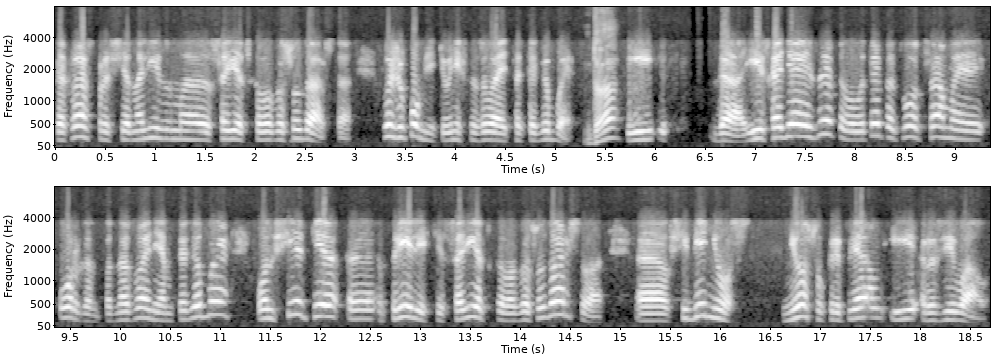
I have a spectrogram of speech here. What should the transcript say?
как раз профессионализм э, советского государства. Вы же помните, у них называется КГБ. Да. И да, и исходя из этого, вот этот вот самый орган под названием КГБ, он все те э, прелести советского государства э, в себе нес, нес, укреплял и развивал.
